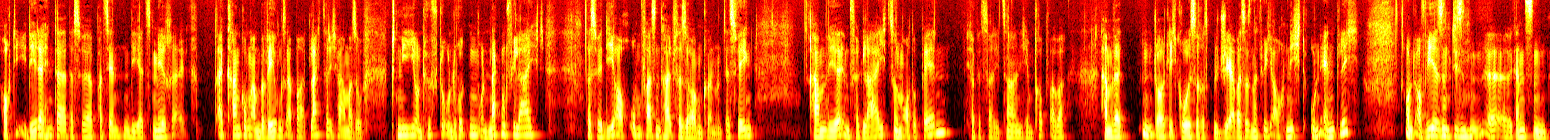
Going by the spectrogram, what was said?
auch die Idee dahinter, dass wir Patienten, die jetzt mehrere Erkrankungen am Bewegungsapparat gleichzeitig haben, also Knie und Hüfte und Rücken und Nacken vielleicht, dass wir die auch umfassend halt versorgen können. Und deswegen haben wir im Vergleich zu einem Orthopäden, ich habe jetzt da die Zahlen nicht im Kopf, aber haben wir ein deutlich größeres Budget. Aber es ist natürlich auch nicht unendlich. Und auch wir sind diesen äh, ganzen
